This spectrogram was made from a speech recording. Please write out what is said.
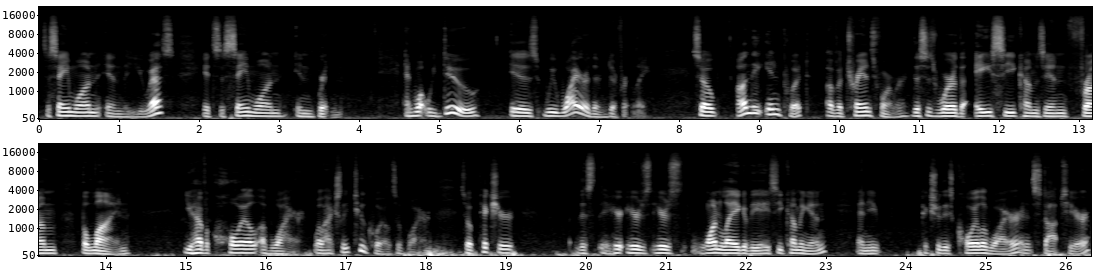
It's the same one in the US, it's the same one in Britain. And what we do is we wire them differently. So on the input of a transformer, this is where the AC comes in from the line, you have a coil of wire. Well, actually two coils of wire. So picture this, here, here's, here's one leg of the AC coming in, and you picture this coil of wire, and it stops here.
